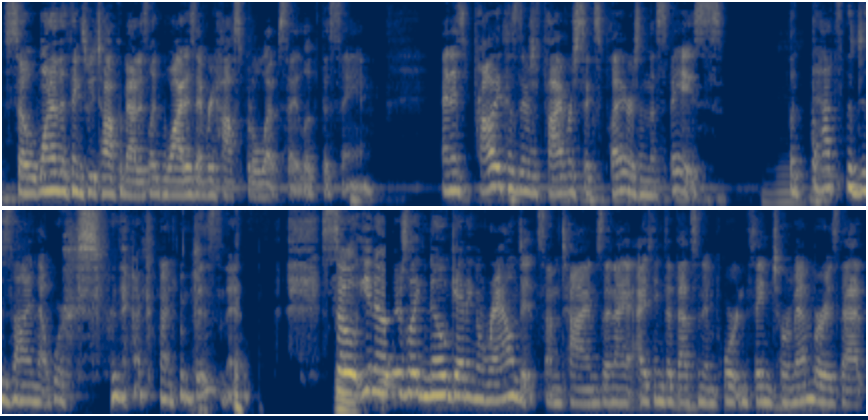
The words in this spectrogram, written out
So one of the things we talk about is like why does every hospital website look the same? And it's probably because there's five or six players in the space. But mm-hmm. that's the design that works for that kind of business. So, you know, there's like no getting around it sometimes. And I, I, think that that's an important thing to remember is that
